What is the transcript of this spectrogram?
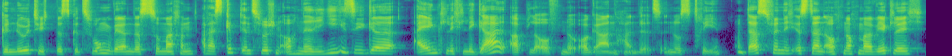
genötigt bis gezwungen werden, das zu machen. Aber es gibt inzwischen auch eine riesige, eigentlich legal ablaufende Organhandelsindustrie. Und das finde ich ist dann auch nochmal wirklich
